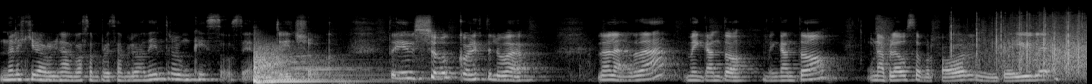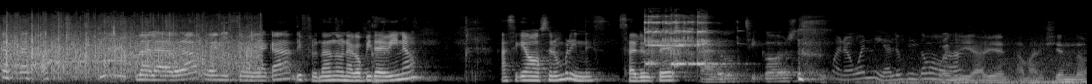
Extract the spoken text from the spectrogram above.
no les quiero arruinar la sorpresa, pero adentro de un queso. O sea, estoy en shock. Estoy en shock con este lugar. No, la verdad, me encantó. Me encantó. Un aplauso, por favor. Increíble. No, la verdad, buenísimo. Y acá disfrutando una copita de vino. Así que vamos a hacer un brindis. Salute. Salud, chicos. Bueno, buen día, Luqui. ¿Cómo Buen va? día, bien, amaneciendo.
